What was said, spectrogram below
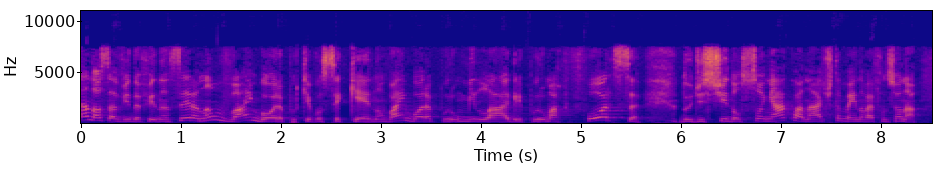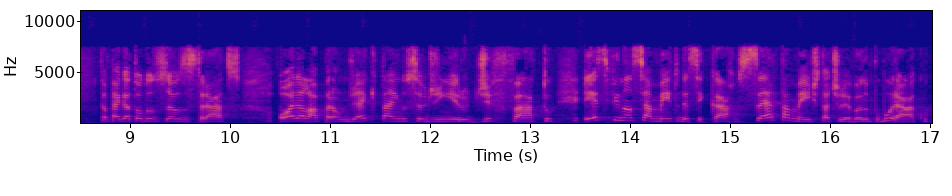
A nossa vida financeira não vai embora porque você quer, não vai embora por um milagre, por uma força do destino. Ou sonhar com a Nath também não vai funcionar. Então pega todos os seus extratos, olha lá para onde é que está indo o seu dinheiro de fato. Esse financiamento desse carro certamente está te levando para o buraco.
